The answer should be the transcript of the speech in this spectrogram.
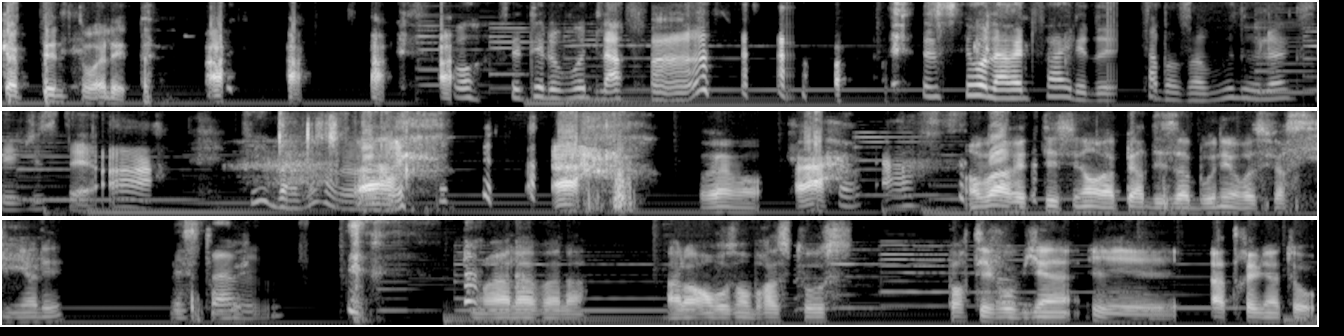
Captain Toilette. Bon, c'était le mot de la fin. si on l'arrête pas, il est dans un monologue, c'est juste ah, vraiment. On va arrêter, sinon on va perdre des abonnés, on va se faire signaler. Laisse tomber. Voilà, voilà. Alors on vous embrasse tous. Portez-vous bien et à très bientôt.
